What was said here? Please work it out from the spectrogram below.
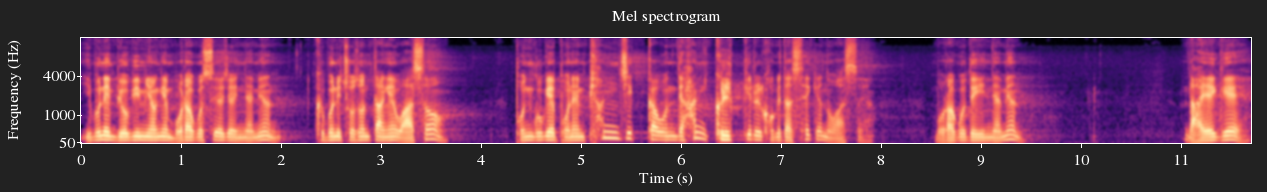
이분의 묘비명에 뭐라고 쓰여져 있냐면 그분이 조선 땅에 와서 본국에 보낸 편지 가운데 한 글귀를 거기다 새겨 놓았어요. 뭐라고 돼 있냐면 나에게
